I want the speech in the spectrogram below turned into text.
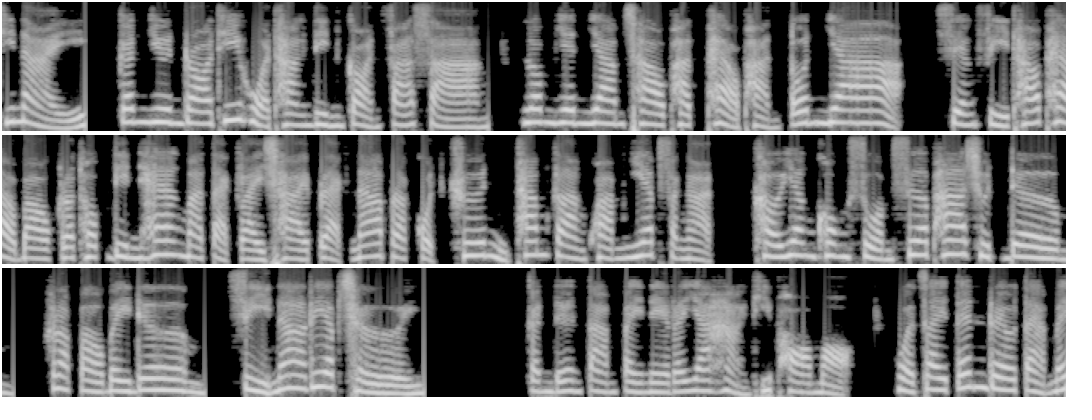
ที่ไหน กันยืนรอที่หัวทางดินก่อนฟ้าสาง ลมเย็นยามเชาวพัดแผ่วผ่านต้นหญ้า เสียงฝีเท้าแผ่วเบากระทบดินแห้งมาแต่ไกลชายแปลกหน้าปรากฏขึ้น ท่ามกลางความเงียบสงัด เขายังคงสวมเสื้อผ้าชุดเดิม กระเป๋าใบเดิม สีหน้าเรียบเฉย กันเดินตามไปในระยะห่างที่พอเหมาะ หัวใจเต้นเร็วแต่ไม่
